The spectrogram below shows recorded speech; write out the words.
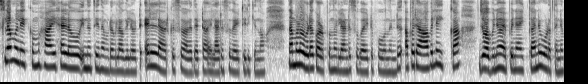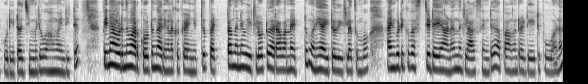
അസ്സാം വലൈക്കും ഹായ് ഹലോ ഇന്നത്തെ നമ്മുടെ വ്ലോഗിലോട്ട് എല്ലാവർക്കും സ്വാഗതം കേട്ടോ. എല്ലാവരും സുഖമായിട്ടിരിക്കുന്നു നമ്മളിവിടെ കുഴപ്പമൊന്നുമില്ലാണ്ട് സുഖമായിട്ട് പോകുന്നുണ്ട്. അപ്പോൾ രാവിലെ ഇക്ക ജോബിന് പോയപ്പോൾ ഞാൻ ഇക്കാന്റെ കൂടെ തന്നെ കൂടി കേട്ടോ ജിമ്മിൽ പോകാൻ വേണ്ടിയിട്ട്. പിന്നെ അവിടുന്ന് വർക്കൗട്ടും കാര്യങ്ങളൊക്കെ കഴിഞ്ഞിട്ട് പെട്ടെന്ന് തന്നെ വീട്ടിലോട്ട് വരാൻ പറഞ്ഞാൽ എട്ട് മണിയായിട്ടോ വീട്ടിലെത്തുമ്പോൾ. അയൻകുട്ടിക്ക് ഫസ്റ്റ് ഡേ ആണ് ഇന്ന് ക്ലാസ് ഉണ്ട്. അപ്പോൾ അവൻ റെഡി ആയിട്ട് പോവാണ്.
